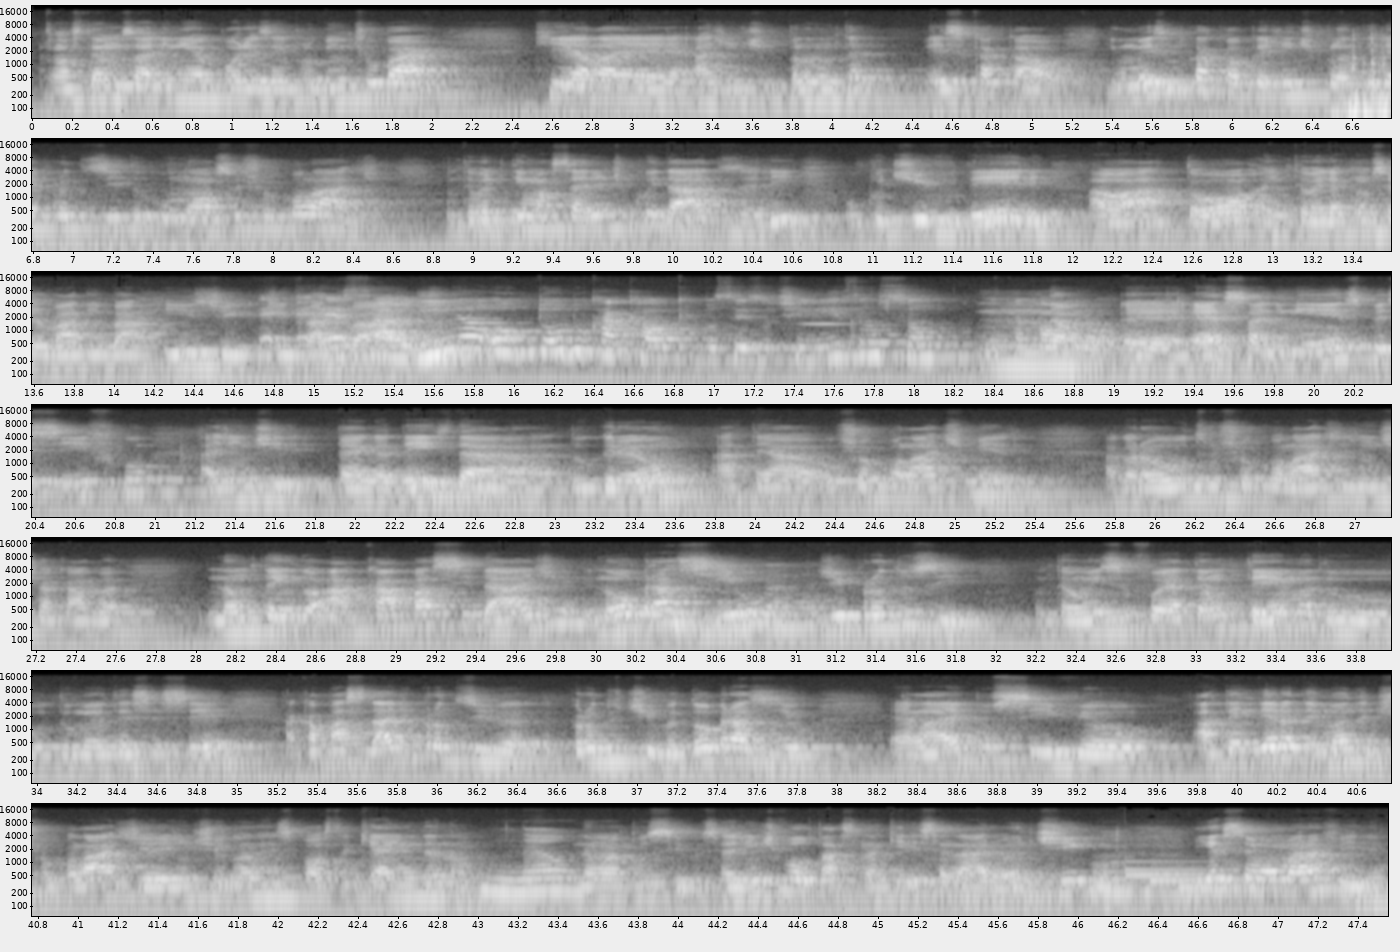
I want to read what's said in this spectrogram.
Nós temos a linha, por exemplo, Bean Bar, que ela é a gente planta esse cacau e o mesmo cacau que a gente planta ele é produzido o nosso chocolate. Então ele tem uma série de cuidados ali, o cultivo dele, a, a torra, então ele é conservado em barris de, de É- carvalho. Essa linha ou todo o cacau que vocês utilizam são cacau Não, próprio? é, essa linha em específico a gente pega desde a, do grão até a- o chocolate mesmo. Agora outro chocolate a gente acaba não tendo a capacidade no Brasil Produtiva, né? de produzir. Então isso foi até um tema do, do meu TCC. A capacidade produtiva, produtiva do Brasil, ela é possível atender a demanda de chocolate? E a gente chegou na resposta que ainda não. Não. Não é possível. Se a gente voltasse naquele cenário antigo, ia ser uma maravilha.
